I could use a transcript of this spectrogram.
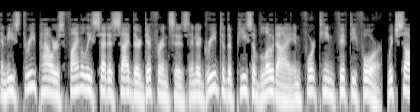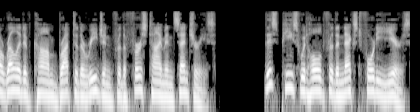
and these three powers finally set aside their differences and agreed to the Peace of Lodi in 1454, which saw relative calm brought to the region for the first time in centuries. This peace would hold for the next 40 years,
